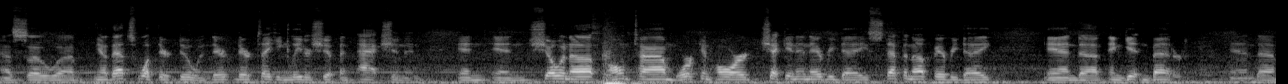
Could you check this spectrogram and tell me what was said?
Uh, so, uh, you know, that's what they're doing. They're, they're taking leadership and action and and and showing up on time, working hard, checking in every day, stepping up every day, and uh, and getting better. And uh,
